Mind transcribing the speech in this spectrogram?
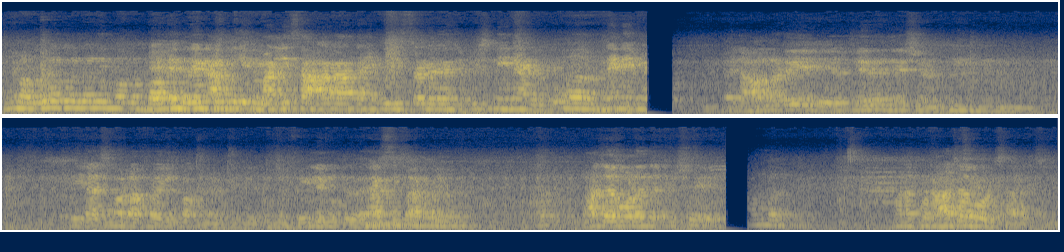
నేను అనుకున్నాను కానీ మాకు బాగా మళ్ళీ సార్ ఆ టైం ఇస్తాడు అని చెప్పేసి నేనే అడిగితే. నేను ఆల్రెడీ క్లియర్ చేసాడు. ఈ రాజమౌళి ఆ ఫైల్ పక్కన పెట్టింది కొంచెం ఫీలింగ్ ఉంటుంది రాజాగౌడ్ అని చెప్పేసి మనకు రాజాగౌడ్ సార్ వచ్చింది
